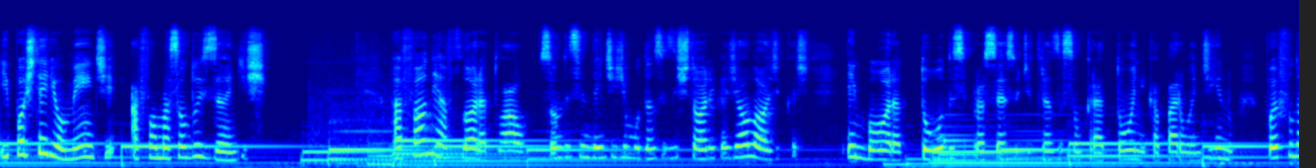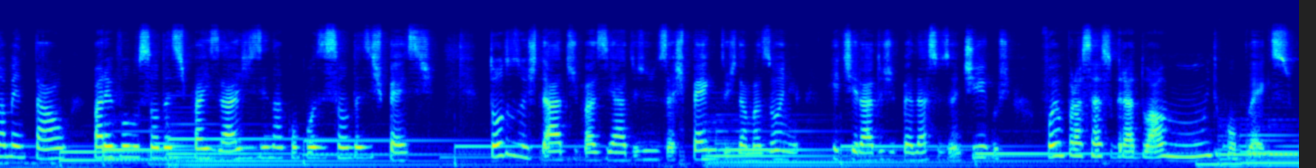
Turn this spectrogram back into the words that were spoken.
e, posteriormente, a formação dos Andes. A fauna e a flora atual são descendentes de mudanças históricas geológicas Embora todo esse processo de transição cratônica para o andino foi fundamental para a evolução das paisagens e na composição das espécies, todos os dados baseados nos aspectos da Amazônia, retirados de pedaços antigos, foi um processo gradual e muito complexo.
